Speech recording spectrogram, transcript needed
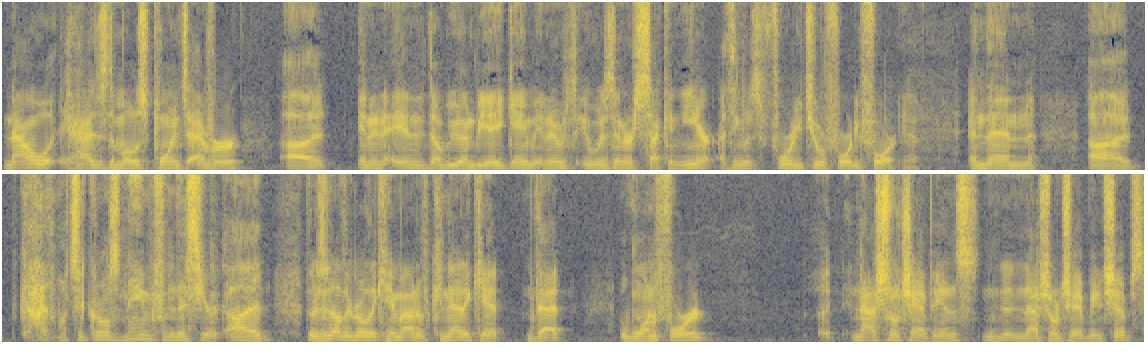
now has the most points ever uh, in, an, in a WNBA game, and it was it was in her second year. I think it was 42 or 44. Yeah. And then, uh, God, what's the girl's name from this year? Uh, there's another girl that came out of Connecticut that won four uh, national champions, national championships,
